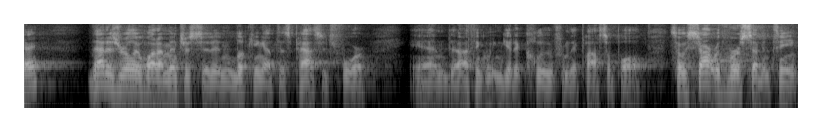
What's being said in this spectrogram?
Okay? That is really what I'm interested in looking at this passage for. And uh, I think we can get a clue from the Apostle Paul. So we start with verse 17.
